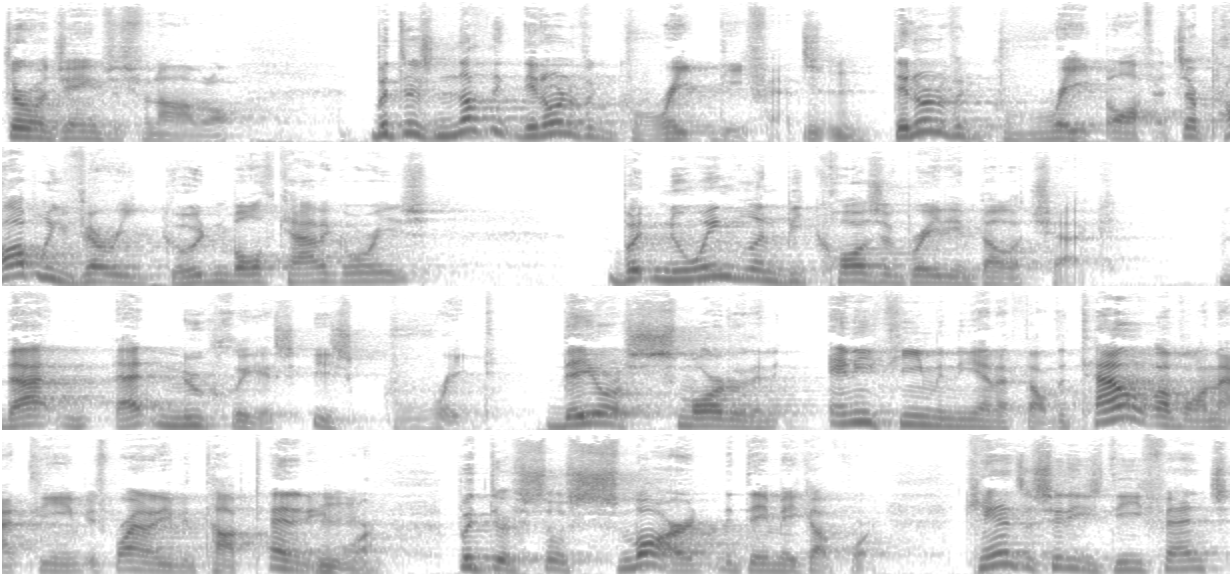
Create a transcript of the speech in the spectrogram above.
Derwin James is phenomenal. But there's nothing. They don't have a great defense. They don't have a great offense. They're probably very good in both categories. But New England, because of Brady and Belichick, that that nucleus is great. They are smarter than any team in the NFL. The talent level on that team is probably not even top ten anymore. But they're so smart that they make up for it. Kansas City's defense,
